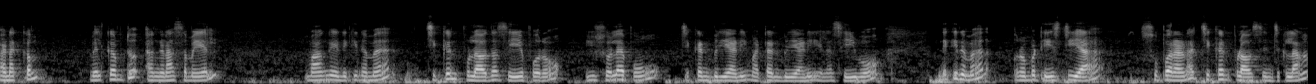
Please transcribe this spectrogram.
வணக்கம். வெல்கம் டு அங்கனா சமையல். வாங்க இன்றைக்கி நம்ம சிக்கன் புலாவ் தான் செய்ய போகிறோம் யூஸ்வலாக எப்போவும் சிக்கன் பிரியாணி மட்டன் பிரியாணி எல்லாம் செய்வோம். இன்றைக்கி நம்ம ரொம்ப டேஸ்டியாக சூப்பரான சிக்கன் புலாவ் செஞ்சுக்கலாம்.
